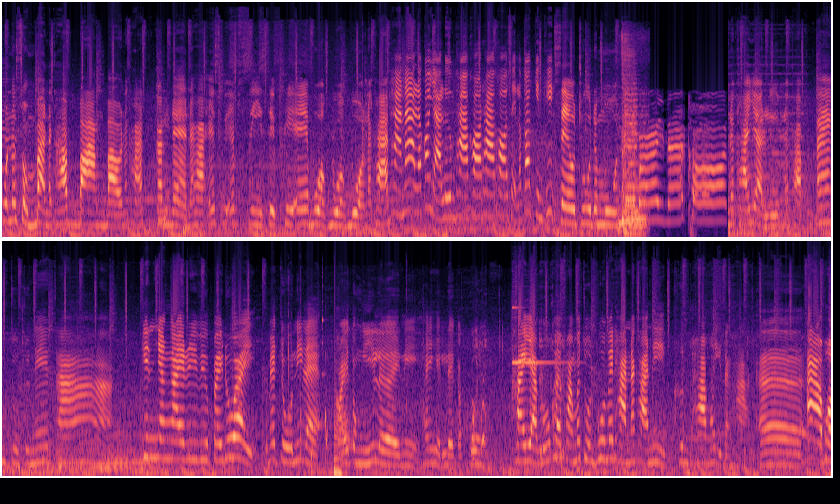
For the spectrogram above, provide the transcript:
คุณสมบัตินะคะบางเบานะคะ กันแดดนะคะ SPF 40 PA บวกบวกบวกนะคะทาหน้าแล้วก็อย่าลืมทาคอทาคอเสร็จแล้วก็กินพริกเซลทูเดอะมูนไม่นะคอนนะคะ อย่าลืมนะคะแป้งจูจูเน่จ้ากินยังไงรีวิวไปด้วย แม่จูนนี่แหละไว้ตรงนี้เลยนี่ ให้เห็นเลยกับกุ้งใค รอยากรู้ใครฟังแม่จูนพูดไม่ทันนะคะ นี่ขึ้นภาพให้อีกต่างหากเอออ้าวพอ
